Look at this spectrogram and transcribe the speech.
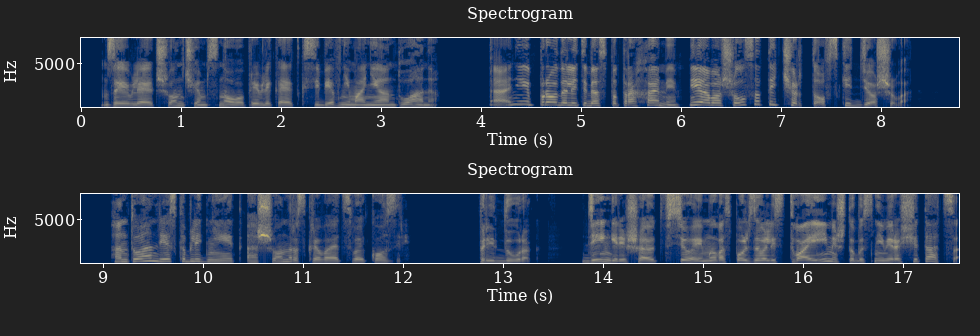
— заявляет Шон, чем снова привлекает к себе внимание Антуана. Они продали тебя с потрохами, и обошелся ты чертовски дешево. Антуан резко бледнеет, а Шон раскрывает свой козырь. Придурок. Деньги решают все, и мы воспользовались твоими, чтобы с ними рассчитаться.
